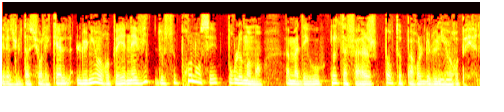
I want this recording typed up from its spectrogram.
Des résultats sur lesquels l'Union européenne évite de se prononcer pour le moment. Amadeu Altafage, porte-parole de l'Union européenne.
